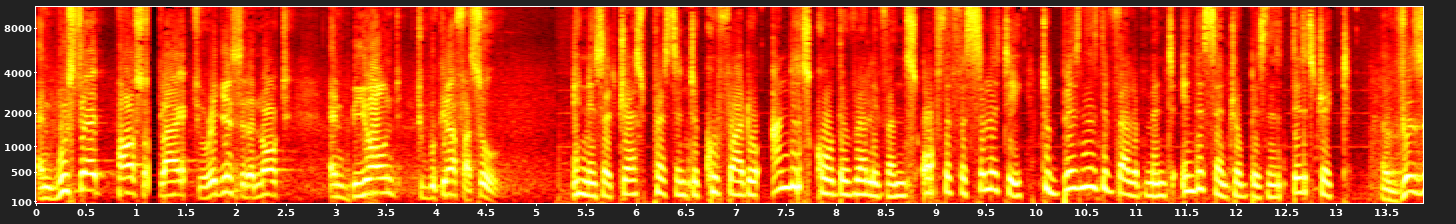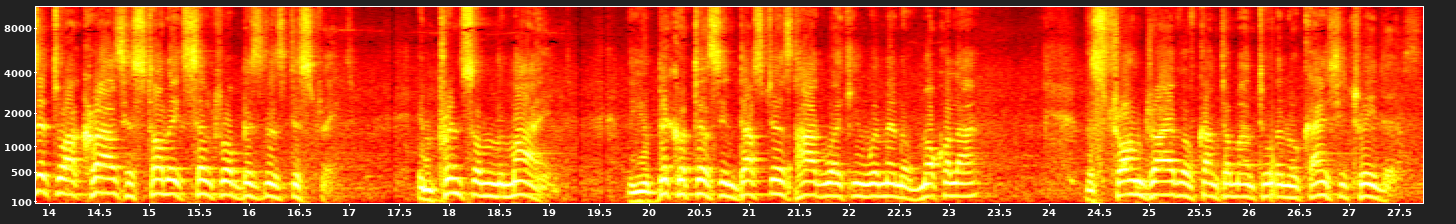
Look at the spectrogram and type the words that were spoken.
and boosted power supply to regions to the north and beyond to Burkina Faso. In his address, President Akufo-Addo underscored the relevance of the facility to business development in the Central Business District. A visit to Accra's historic Central Business District imprints on the mind the ubiquitous, industrious, hard-working women of Makola, the strong drive of Kantamanto and Okaishie traders,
